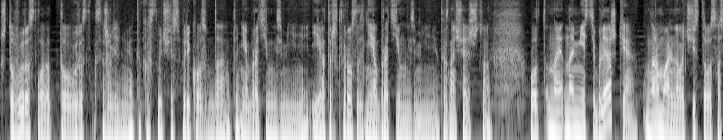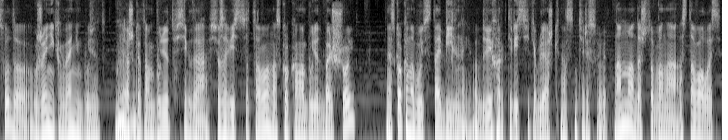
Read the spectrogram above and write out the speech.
Что выросло, то выросло, к сожалению. Это как в случае с варикозом, да, это необратимые изменения. И атеросклероз — это необратимые изменения. Это означает, что вот на, на месте бляшки нормального чистого сосуда уже никогда не будет. Бляшка mm-hmm. там будет всегда. Все зависит от того, насколько она будет большой, насколько она будет стабильной. Вот две характеристики бляшки нас интересуют. Нам надо, чтобы она оставалась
